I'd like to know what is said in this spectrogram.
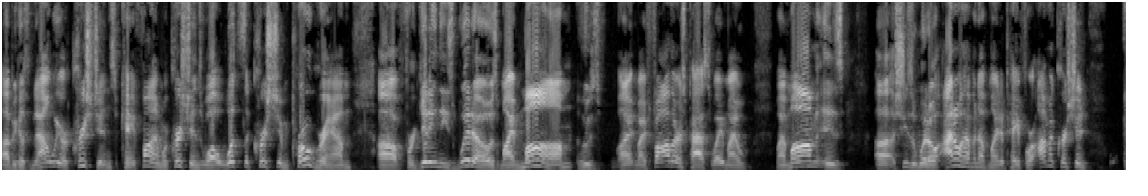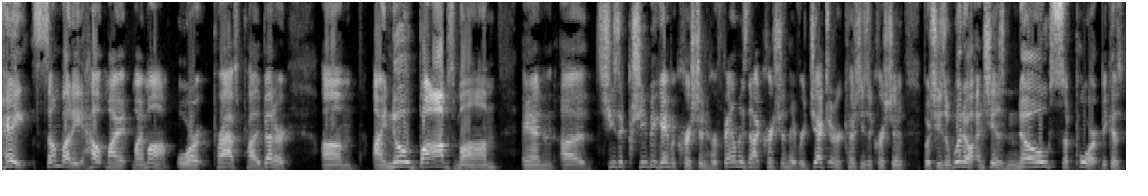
uh, because now we are Christians. Okay, fine, we're Christians. Well, what's the Christian program uh, for getting these widows? My mom, who's my, my father has passed away, my, my mom is, uh, she's a widow. I don't have enough money to pay for her. I'm a Christian. Hey, somebody help my, my mom. Or perhaps, probably better, um, I know Bob's mom and uh, she's a she became a Christian. Her family's not Christian. They've rejected her because she's a Christian, but she's a widow and she has no support because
